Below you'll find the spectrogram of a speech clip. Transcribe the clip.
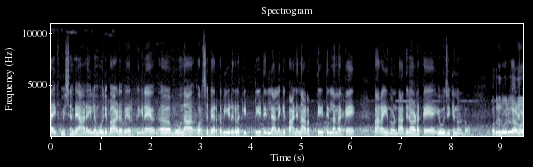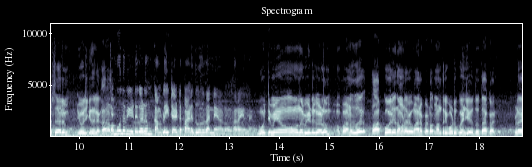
ലൈഫ് മിഷന്റെ ആണെങ്കിലും ഒരുപാട് പേർക്ക് ഇങ്ങനെ മൂന്നാ കുറച്ച് പേർക്ക് വീടുകൾ കിട്ടിയിട്ടില്ല അല്ലെങ്കിൽ പണി നടത്തിയിട്ടില്ലെന്നൊക്കെ പറയുന്നുണ്ട്. അതിനോടൊക്കെ യോജിക്കുന്നുണ്ടോ? അതുകൊണ്ട് ഒരു കാരണവശാലും യോജിക്കുന്നില്ല. കാരണം മൂന്ന് വീടുകളും കംപ്ലീറ്റ് ആയിട്ട് പണിതു എന്ന് തന്നെയാണോ പറയുന്നത്? നൂറ്റി മൂന്ന് വീടുകളും പണിത് താക്കോൽ നമ്മുടെ ബഹുമാനപ്പെട്ട മന്ത്രി കൊടുക്കുകയും ചെയ്തു. താക്കോൽ ഇവിടെ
